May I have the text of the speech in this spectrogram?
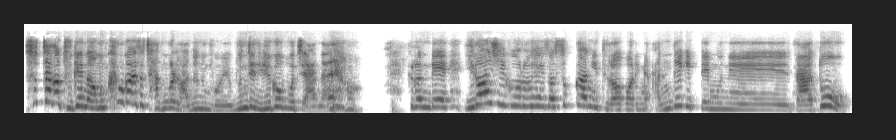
숫자가 두 개 나오면 큰 거에서 작은 걸 나누는 거예요. 문제는 읽어보지 않아요. 그런데 이런 식으로 해서 습관이 들어버리면 안 되기 때문에라도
